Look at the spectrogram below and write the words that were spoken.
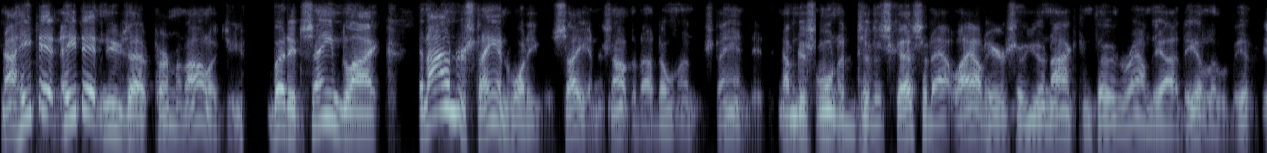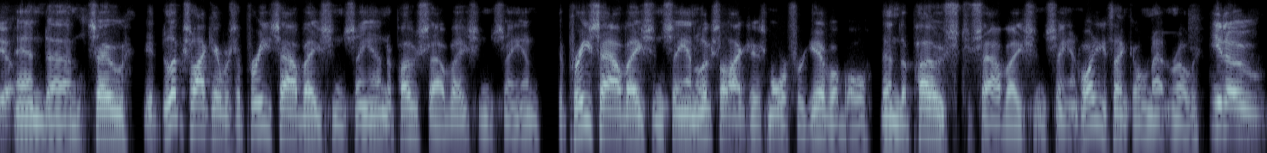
Now he didn't he didn't use that terminology, but it seemed like and I understand what he was saying. It's not that I don't understand it. I'm just wanted to discuss it out loud here so you and I can throw around the idea a little bit. Yeah. And um, so it looks like there was a pre salvation sin, a post salvation sin. The pre salvation sin looks like it's more forgivable than the post salvation sin. What do you think on that, Rolly? you know,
